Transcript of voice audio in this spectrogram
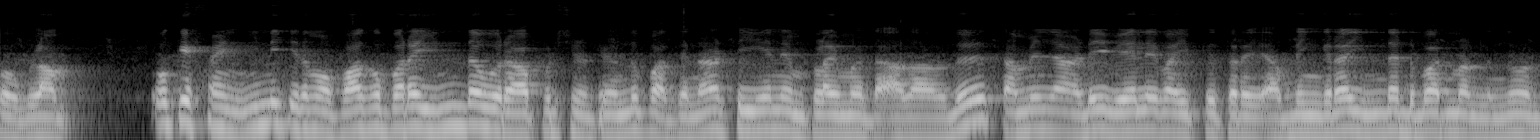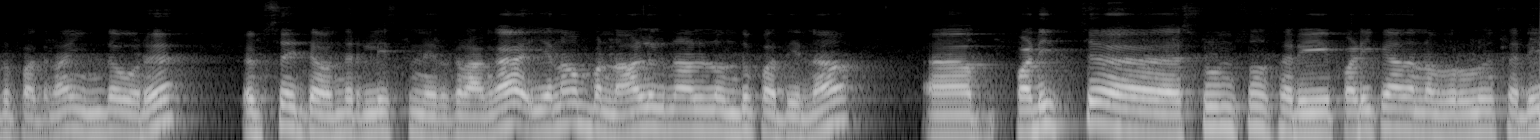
போகலாம். ஓகே ஃபைன் இன்றைக்கி நம்ம பார்க்க போகிற இந்த ஒரு ஆப்பர்ச்சுனிட்டி வந்து பார்த்தீங்கன்னா டிஎன் எம்ப்ளாய்மெண்ட் அதாவது தமிழ்நாடு வேலைவாய்ப்பு துறை அப்படிங்கிற இந்த டிபார்ட்மெண்ட்லேருந்து வந்து பார்த்தீங்கன்னா இந்த ஒரு வெப்சைட்டை வந்து ரிலீஸ் பண்ணியிருக்கிறாங்க. ஏன்னா இப்போ நாளுக்கு நாள் வந்து பார்த்தீங்கன்னா படித்த ஸ்டூடெண்ட்ஸும் சரி படிக்காத நபர்களும் சரி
